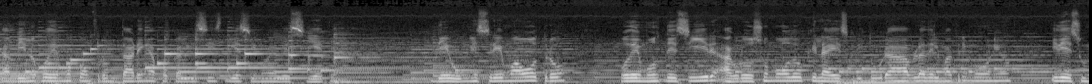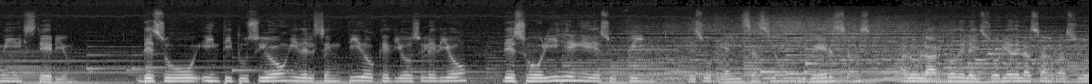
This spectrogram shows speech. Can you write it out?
También lo podemos confrontar en Apocalipsis 19, 7. De un extremo a otro, podemos decir a grosso modo que la escritura habla del matrimonio y de su ministerio de su institución y del sentido que Dios le dio, de su origen y de su fin, de su realización diversas a lo largo de la historia de la salvación,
